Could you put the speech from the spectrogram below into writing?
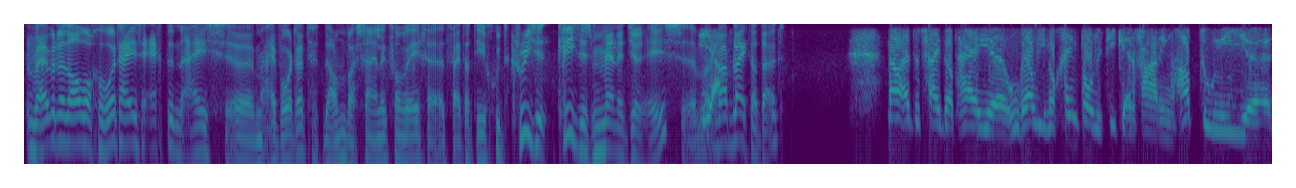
we hebben het al wel gehoord, hij is echt een... Hij, is, uh, hij wordt het dan waarschijnlijk vanwege het feit dat hij een goed crisis, crisismanager is. Uh, ja. Waar blijkt dat uit? Nou, uit het feit dat hij, uh, hoewel hij nog geen politieke ervaring had toen hij uh,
